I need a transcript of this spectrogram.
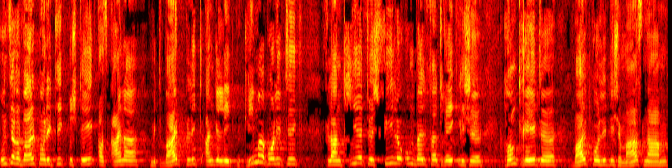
Unsere Waldpolitik besteht aus einer mit Weitblick angelegten Klimapolitik, flankiert durch viele umweltverträgliche, konkrete waldpolitische Maßnahmen,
